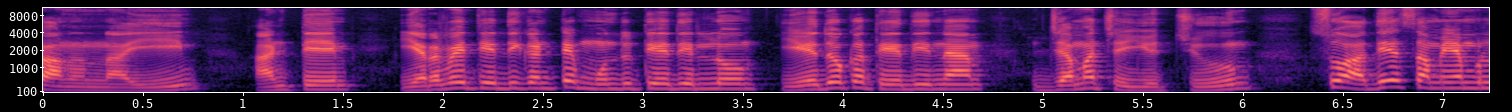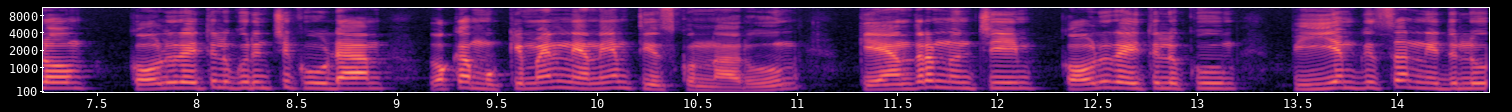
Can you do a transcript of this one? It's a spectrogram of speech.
కానున్నాయి. అంటే ఇరవై తేదీ కంటే ముందు తేదీల్లో ఏదో ఒక తేదీన జమ చేయొచ్చు. సో అదే సమయంలో కౌలు రైతుల గురించి కూడా ఒక ముఖ్యమైన నిర్ణయం తీసుకున్నారు. కేంద్రం నుంచి కౌలు రైతులకు పిఎం కిసాన్ నిధులు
